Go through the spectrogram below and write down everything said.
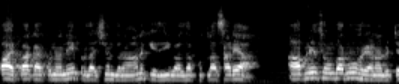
ਭਾਜਪਾ ਕਾਰਕੁਨਾਂ ਨੇ ਪ੍ਰਦਰਸ਼ਨ ਦੌਰਾਨ ਕੇਜਰੀਵਾਲ ਦਾ ਪੁਤਲਾ ਸਾੜਿਆ। ਆਪ ਨੇ ਸੋਮਵਾਰ ਨੂੰ ਹਰਿਆਣਾ ਵਿੱਚ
